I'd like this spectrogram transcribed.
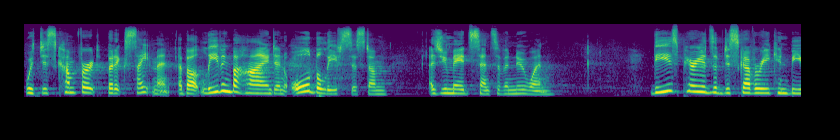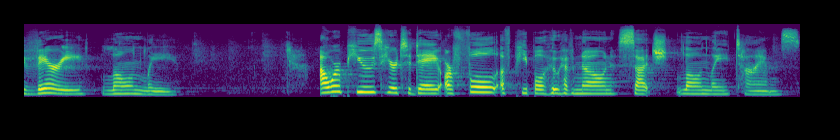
with discomfort but excitement about leaving behind an old belief system as you made sense of a new one. These periods of discovery can be very lonely. Our pews here today are full of people who have known such lonely times.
